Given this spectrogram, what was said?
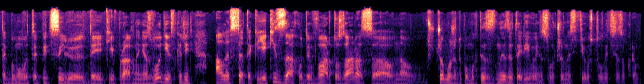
так би мовити, підсилює деякі прагнення злодіїв. Скажіть, але все-таки які заходи варто зараз е, на що може допомогти знизити рівень злочинності у столиці, зокрема?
